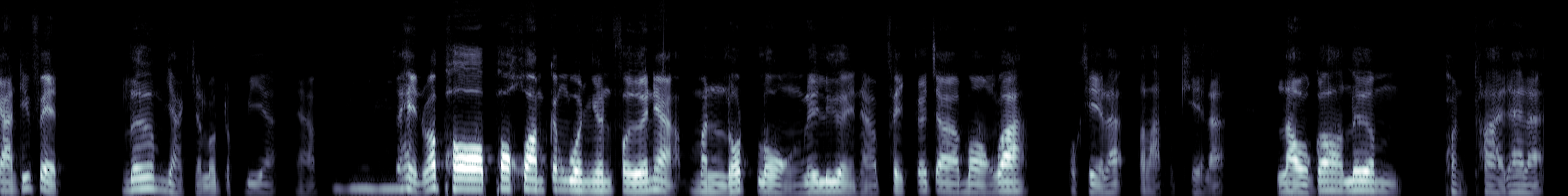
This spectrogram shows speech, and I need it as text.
การที่เฟดเริ่มอยากจะลดดอกเบี้ยนะครับอืมจะเห็นว่าพอพอความกังวลเงินเฟ้อเนี่ยมันลดลงเรื่อยๆนะครับ เฟดก็จะมองว่าโอเคแล้วตลาดโอเคแล้วเราก็เริ่มผ่อนคลายได้แล้ว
